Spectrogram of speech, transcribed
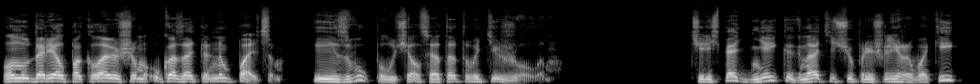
Он ударял по клавишам указательным пальцем, и звук получался от этого тяжелым. Через пять дней к Игнатьичу пришли рыбаки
